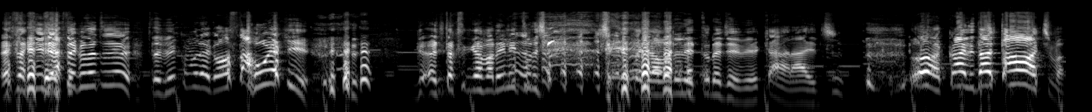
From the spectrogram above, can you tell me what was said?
Essa aqui já é a segunda de... Você vê como o negócio tá ruim aqui. A gente tá conseguindo gravar nem leitura de... A gente tá gravando nem leitura de e-mail, caralho. tio. Ô, a qualidade tá ótima.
